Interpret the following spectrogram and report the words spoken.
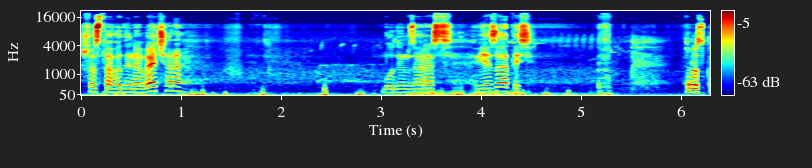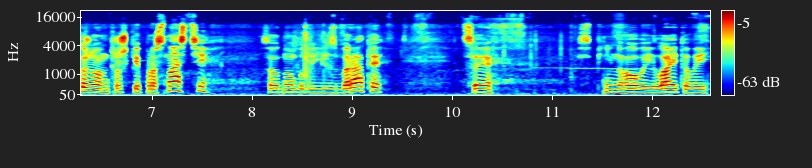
Шоста година вечора. Будемо зараз в'язатись. Розкажу вам трошки про снасті. Заодно буду їх збирати. Це спінінговий лайтовий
